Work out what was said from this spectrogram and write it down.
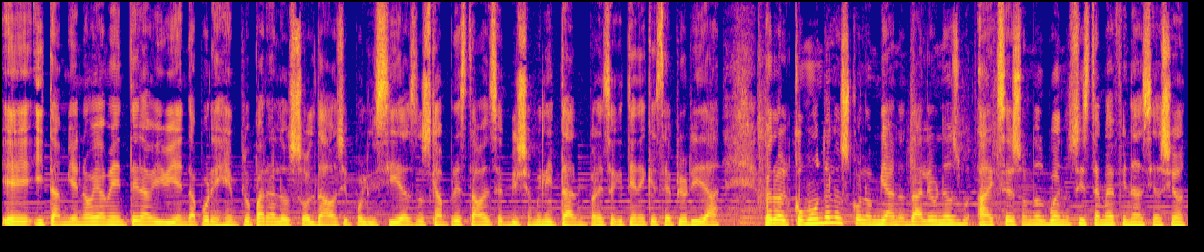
eh, y también obviamente la vivienda, por ejemplo, para los soldados y policías, los que han prestado el servicio militar, me parece que tiene que ser prioridad, pero al común de los colombianos, darle unos, acceso a unos buenos sistemas de financiación.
